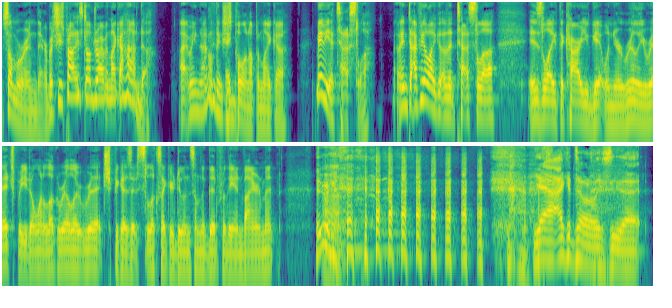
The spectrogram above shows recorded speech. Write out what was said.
somewhere in there. But she's probably still driving like a Honda. I mean, I don't think she's pulling up in like a maybe a Tesla. I mean, I feel like the Tesla is like the car you get when you're really rich, but you don't want to look really rich because it looks like you're doing something good for the environment. yeah, I could totally see that.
